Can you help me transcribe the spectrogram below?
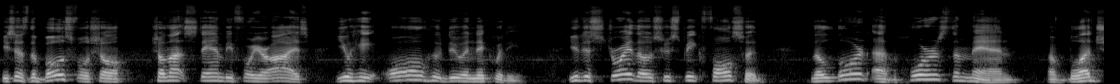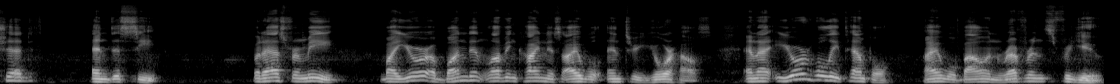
He says the boastful shall shall not stand before your eyes you hate all who do iniquity you destroy those who speak falsehood the lord abhors the man of bloodshed and deceit but as for me by your abundant loving kindness I will enter your house, and at your holy temple I will bow in reverence for you.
